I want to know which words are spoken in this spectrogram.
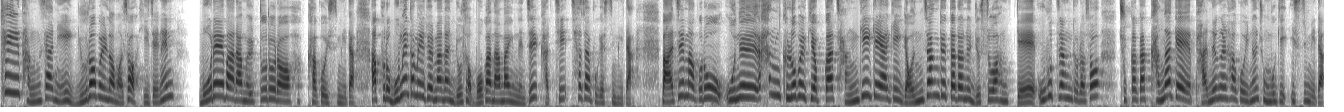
K 방산이 유럽을 넘어서 이제는 모래바람을 뚫으러 가고 있습니다. 앞으로 모멘텀이 될 만한 요소 뭐가 남아 있는지 같이 찾아보겠습니다. 마지막으로 오늘 한 글로벌 기업과 장기 계약이 연장됐다라는 뉴스와 함께 오후장 들어서 주가가 강하게 반응을 하고 있는 종목이 있습니다.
